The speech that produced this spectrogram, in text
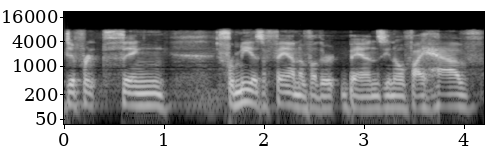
different thing for me as a fan of other bands. You know, if I have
